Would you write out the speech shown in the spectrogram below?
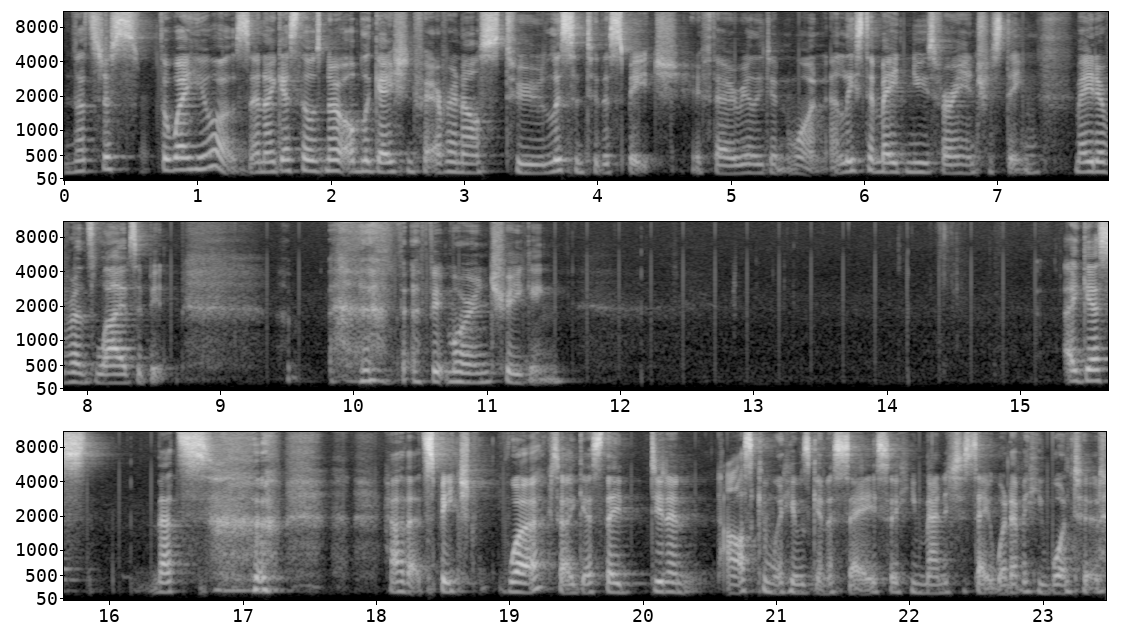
that's just the way he was. And I guess there was no obligation for everyone else to listen to the speech if they really didn't want. At least it made news very interesting, made everyone's lives a bit a bit more intriguing. I guess that's how that speech worked. I guess they didn't ask him what he was going to say, so he managed to say whatever he wanted.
